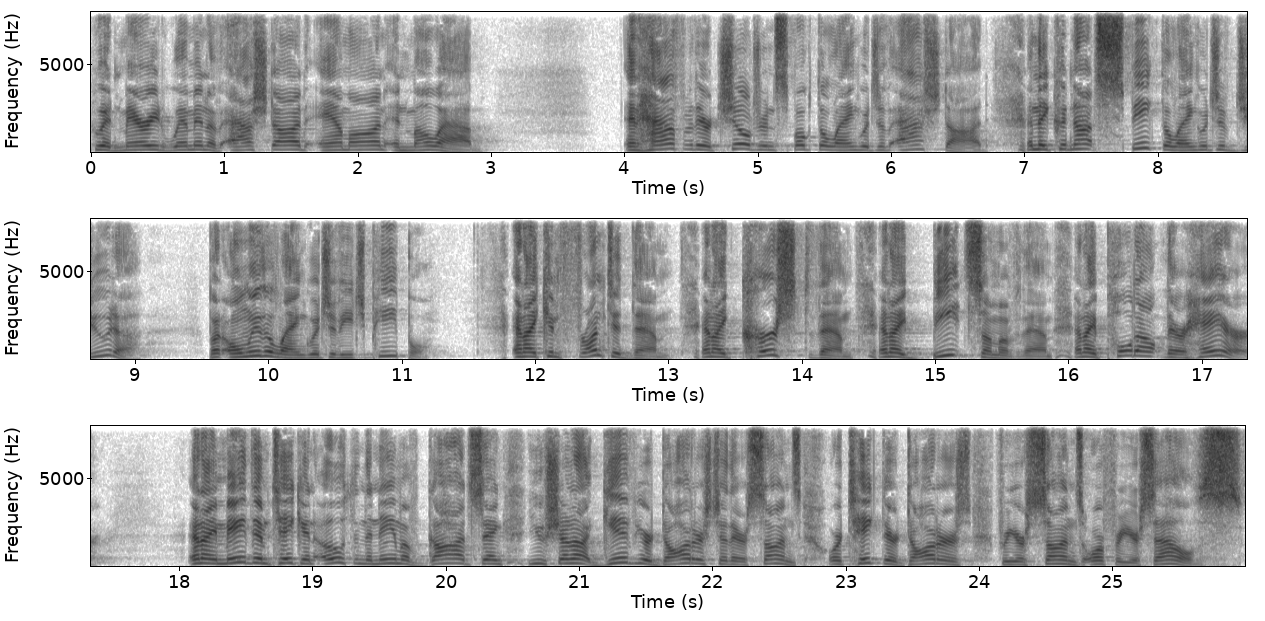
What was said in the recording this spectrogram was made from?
who had married women of Ashdod, Ammon, and Moab. And half of their children spoke the language of Ashdod, and they could not speak the language of Judah, but only the language of each people. And I confronted them, and I cursed them, and I beat some of them, and I pulled out their hair. And I made them take an oath in the name of God, saying, You shall not give your daughters to their sons, or take their daughters for your sons or for yourselves.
